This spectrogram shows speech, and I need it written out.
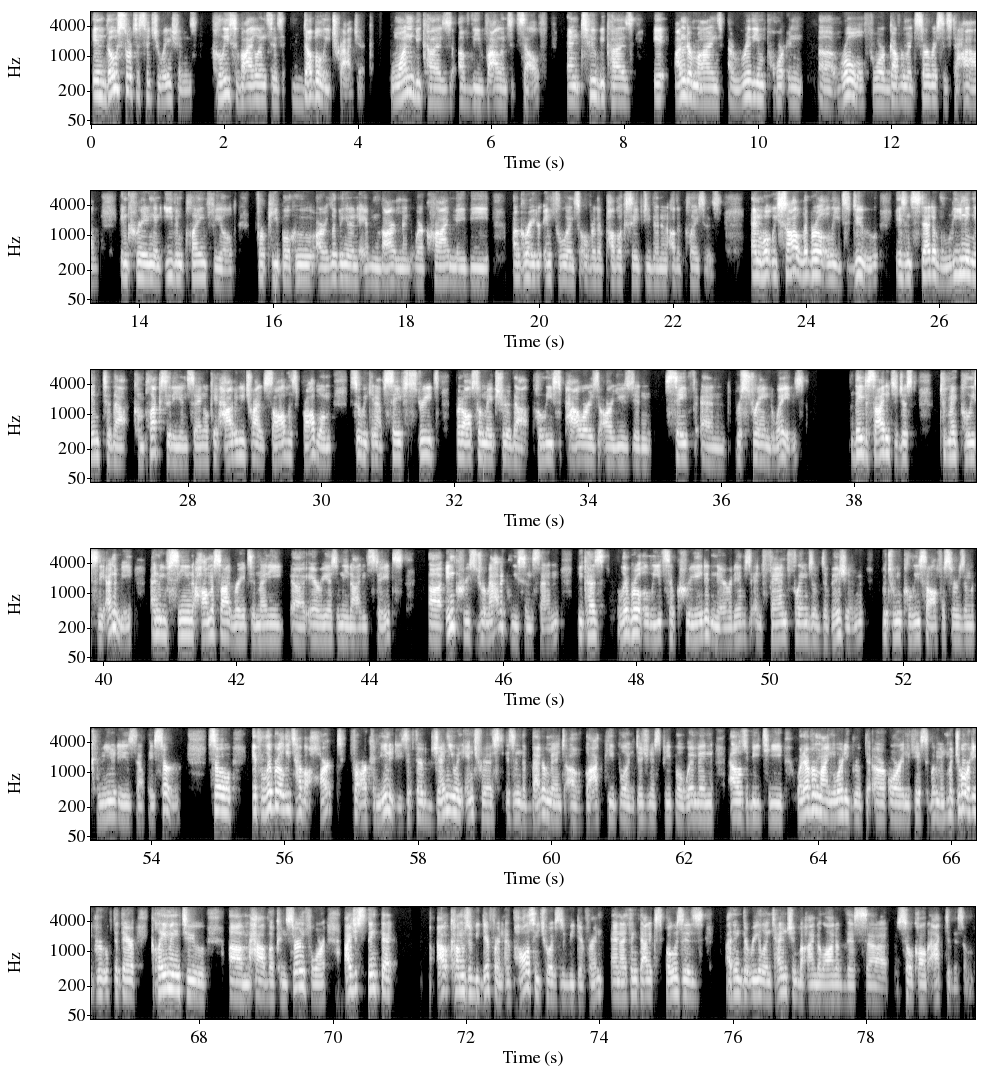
in those sorts of situations, police violence is doubly tragic. One, because of the violence itself, and two, because it undermines a really important uh, role for government services to have in creating an even playing field for people who are living in an environment where crime may be a greater influence over their public safety than in other places. And what we saw liberal elites do is instead of leaning into that complexity and saying, okay, how do we try to solve this problem so we can have safe streets, but also make sure that police powers are used in safe and restrained ways? they decided to just to make police the enemy and we've seen homicide rates in many uh, areas in the united states uh, increased dramatically since then because liberal elites have created narratives and fanned flames of division between police officers and the communities that they serve. So, if liberal elites have a heart for our communities, if their genuine interest is in the betterment of Black people, Indigenous people, women, LGBT, whatever minority group, that, or, or in the case of women, majority group that they're claiming to um, have a concern for, I just think that outcomes would be different and policy choices would be different. And I think that exposes, I think, the real intention behind a lot of this uh, so called activism.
